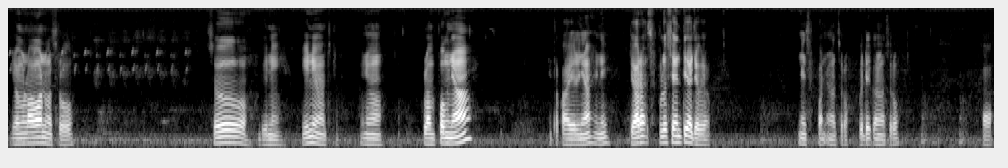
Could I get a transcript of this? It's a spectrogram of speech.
dia melawan mas bro. So, gini, ini mas bro. Ini pelompongnya, kita kailnya ini jarak 10 cm aja ya. Ini sepatnya mas bro, gede kan mas bro. Oh,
